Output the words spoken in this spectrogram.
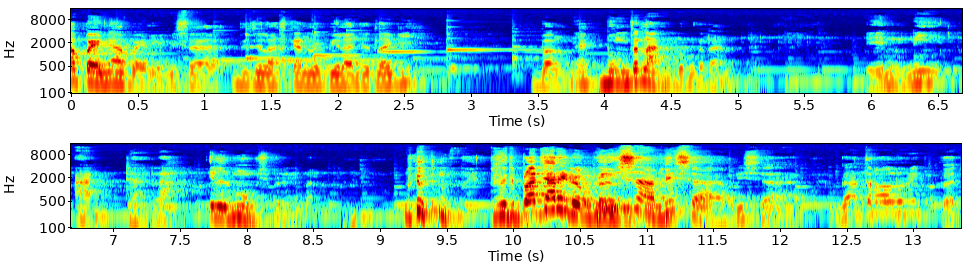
apa ini apa ini bisa dijelaskan lebih lanjut lagi, Bang? Eh, Bung Tenan, Bung Tenan. ini adalah ilmu sebenarnya pak Bisa dipelajari dong. Bro. bisa bisa bisa nggak terlalu ribet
